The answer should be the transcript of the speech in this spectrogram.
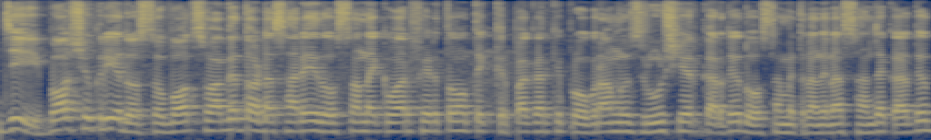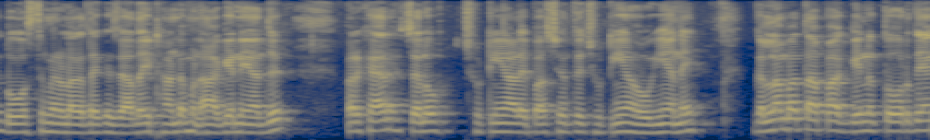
ਜੀ ਬਹੁਤ ਸ਼ੁਕਰੀਆ ਦੋਸਤੋ। ਬਹੁਤ ਸਵਾਗਤ ਤੁਹਾਡਾ ਸਾਰੇ ਦੋਸਤਾਂ ਦਾ ਇੱਕ ਵਾਰ ਫਿਰ ਤੋਂ ਤੇ ਕਿਰਪਾ ਕਰਕੇ ਪ੍ਰੋਗਰਾਮ ਨੂੰ ਜ਼ਰੂਰ ਸ਼ੇਅਰ ਕਰ ਦਿਓ। ਦੋਸਤਾਂ ਮਿੱਤਰਾਂ ਦੇ ਨਾਲ ਸਾਂਝਾ ਕਰ ਦਿਓ। ਦੋਸਤ ਮੈਨੂੰ ਲੱਗਦਾ ਕਿ ਜ਼ਿਆਦਾ ਹੀ ਠੰਡ ਮਨਾ ਗਏ ਨੇ ਅੱਜ। ਪਰ ਖੈਰ ਚਲੋ ਛੁੱਟੀਆਂ ਵਾਲੇ ਪਾਸੇ ਤੇ ਛੁੱਟੀਆਂ ਹੋ ਗਈਆਂ ਨੇ। ਗੱਲਾਂ ਬਾਤਾਂ ਆਪਾਂ ਅੱਗੇ ਨੂੰ ਤੋਰਦੇ ਹਾਂ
